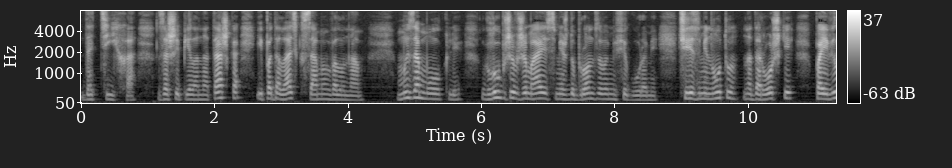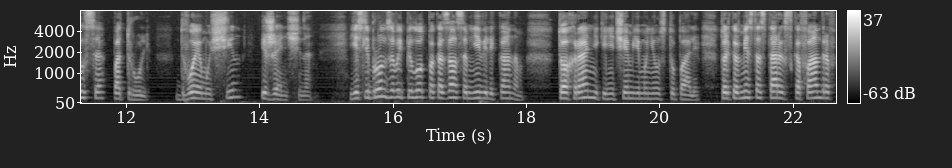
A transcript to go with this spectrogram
Да тихо зашипела наташка и подалась к самым валунам. Мы замолкли глубже вжимаясь между бронзовыми фигурами. Через минуту на дорожке появился патруль двое мужчин и женщина. Если бронзовый пилот показался мне великаном то охранники ничем ему не уступали. Только вместо старых скафандров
